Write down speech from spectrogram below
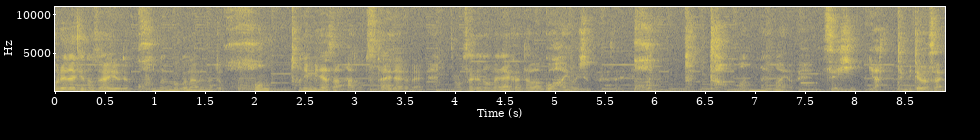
これだけの材料でこんなうまくなるなんて本当に皆さんあの伝えたいのでお酒飲めない方はご飯用意してください。本当にたまんないうまいのでぜひやってみてください。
